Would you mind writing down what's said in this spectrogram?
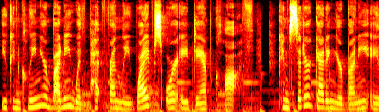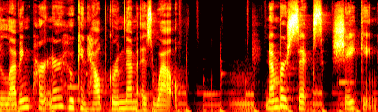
You can clean your bunny with pet friendly wipes or a damp cloth. Consider getting your bunny a loving partner who can help groom them as well. Number six, shaking.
